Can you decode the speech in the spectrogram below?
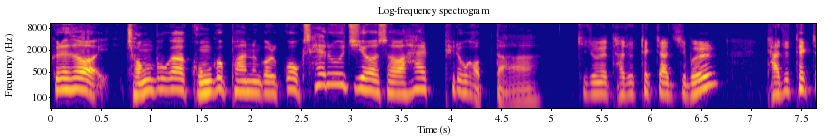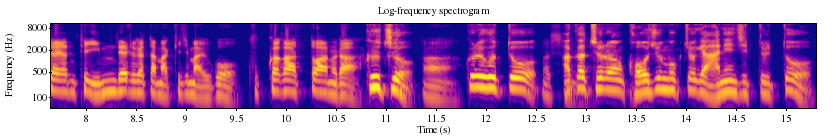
그래서 정부가 공급하는 걸 꼭 새로 지어서 할 필요가 없다. 기존의 다주택자 집을 다주택자한테 임대를 갖다 맡기지 말고 국가가 떠안으라. 그렇죠. 아, 그리고 또 맞습니다. 아까처럼 거주 목적이 아닌 집들도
